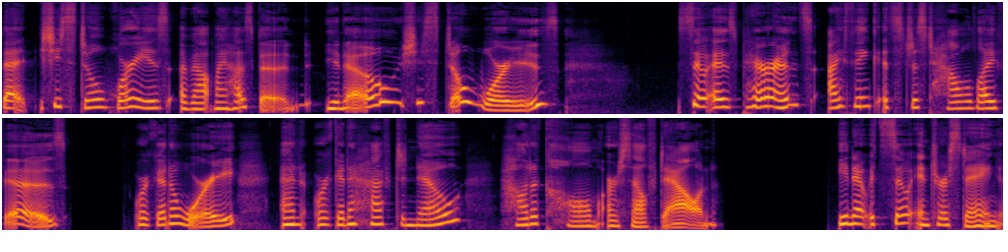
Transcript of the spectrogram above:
that she still worries about my husband. You know, she still worries. So, as parents, I think it's just how life is. We're going to worry and we're going to have to know how to calm ourselves down. You know, it's so interesting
